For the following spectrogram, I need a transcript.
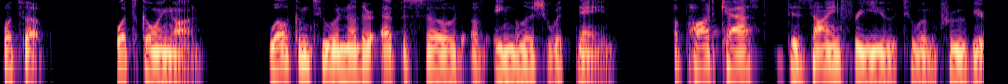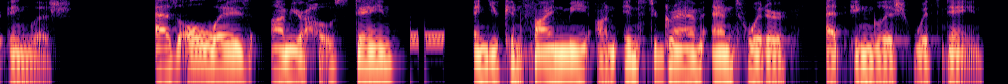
what's up? What's going on? Welcome to another episode of English with Dane, a podcast designed for you to improve your English. As always, I'm your host, Dane, and you can find me on Instagram and Twitter at English with Dane.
